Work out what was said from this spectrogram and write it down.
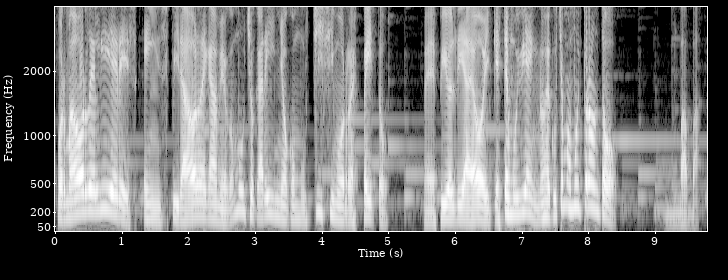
formador de líderes e inspirador de cambio, con mucho cariño, con muchísimo respeto. Me despido el día de hoy. Que estés muy bien. Nos escuchamos muy pronto. Bye bye.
